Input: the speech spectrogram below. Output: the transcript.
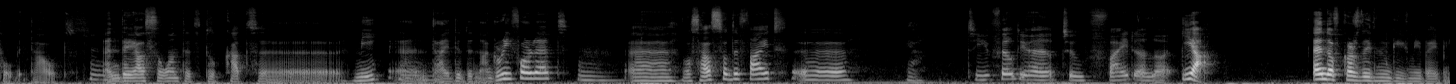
pulled it out. And they also wanted to cut uh, me and i didn't agree for that. Uh, was also the fight uh, So you felt you had to fight a lot. yeah. And of course they didn't give me baby.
